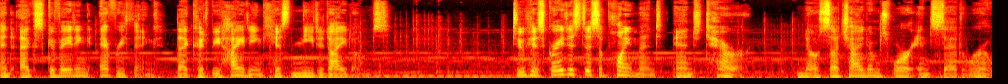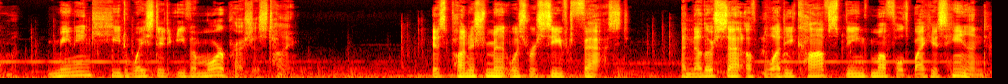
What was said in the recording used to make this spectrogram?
and excavating everything that could be hiding his needed items. To his greatest disappointment and terror, no such items were in said room meaning he'd wasted even more precious time. His punishment was received fast, another set of bloody coughs being muffled by his hand,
